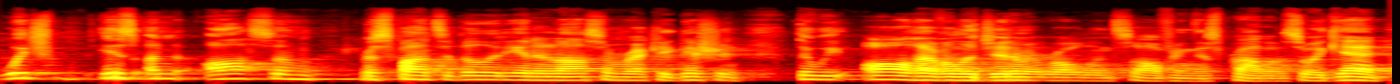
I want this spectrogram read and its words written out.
which is an awesome responsibility and an awesome recognition that we all have a legitimate role in solving this problem. So, again,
